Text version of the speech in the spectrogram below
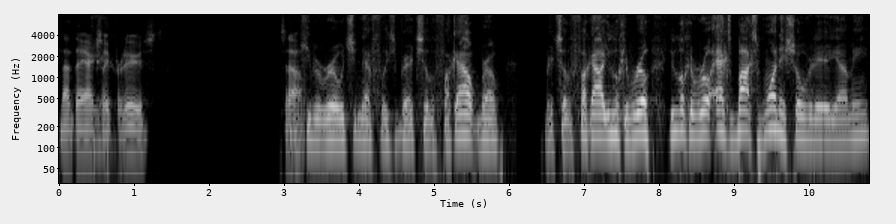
that they actually produced. So Keep it real with you, Netflix. You better chill the fuck out, bro. better chill the fuck out. You looking real, you looking real Xbox One ish over there, you know what I mean?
